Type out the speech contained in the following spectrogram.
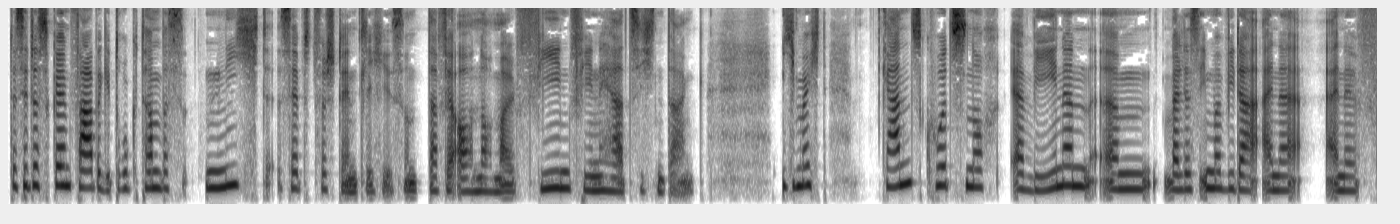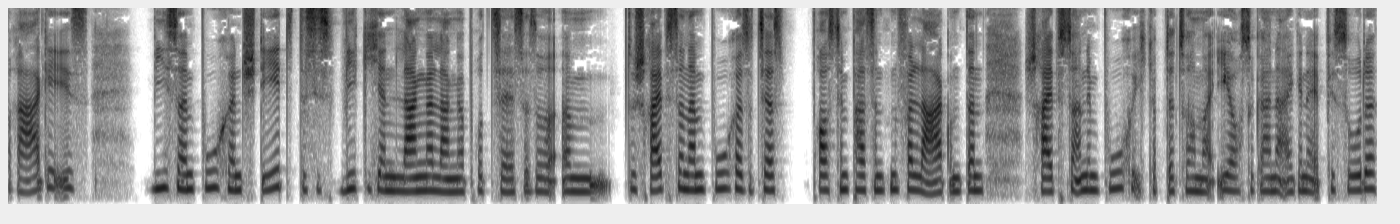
dass sie das sogar in Farbe gedruckt haben, was nicht selbstverständlich ist und dafür auch nochmal vielen, vielen herzlichen Dank. Ich möchte ganz kurz noch erwähnen, ähm, weil das immer wieder eine, eine Frage ist, wie so ein Buch entsteht, das ist wirklich ein langer, langer Prozess. Also ähm, du schreibst dann ein Buch, also zuerst brauchst du den passenden Verlag und dann schreibst du an dem Buch, ich glaube, dazu haben wir eh auch sogar eine eigene Episode,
